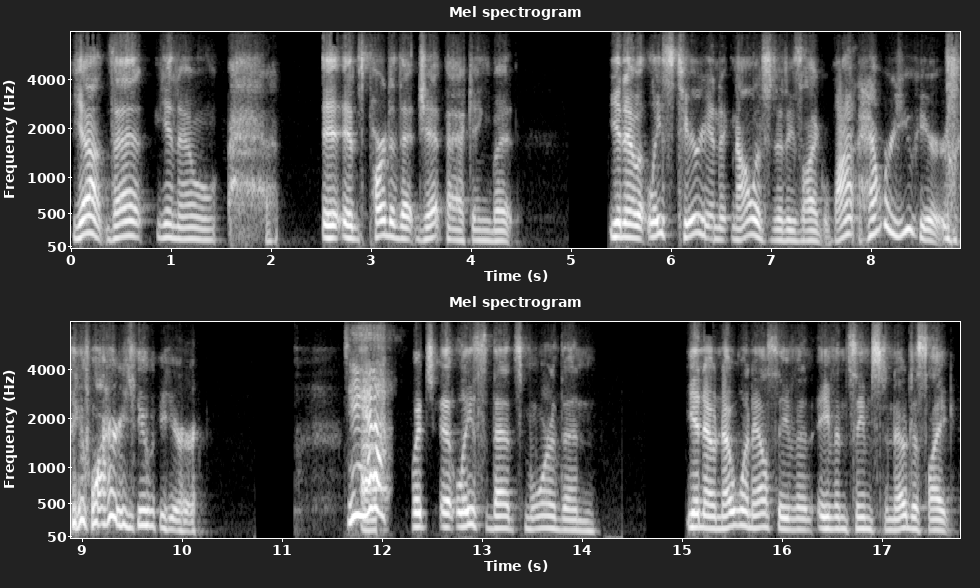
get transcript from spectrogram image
Yeah, that you know, it, it's part of that jetpacking, but you know, at least Tyrion acknowledged it. He's like, "Why? How are you here? Like, why are you here?" Yeah, uh, which at least that's more than, you know, no one else even even seems to notice. Like,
